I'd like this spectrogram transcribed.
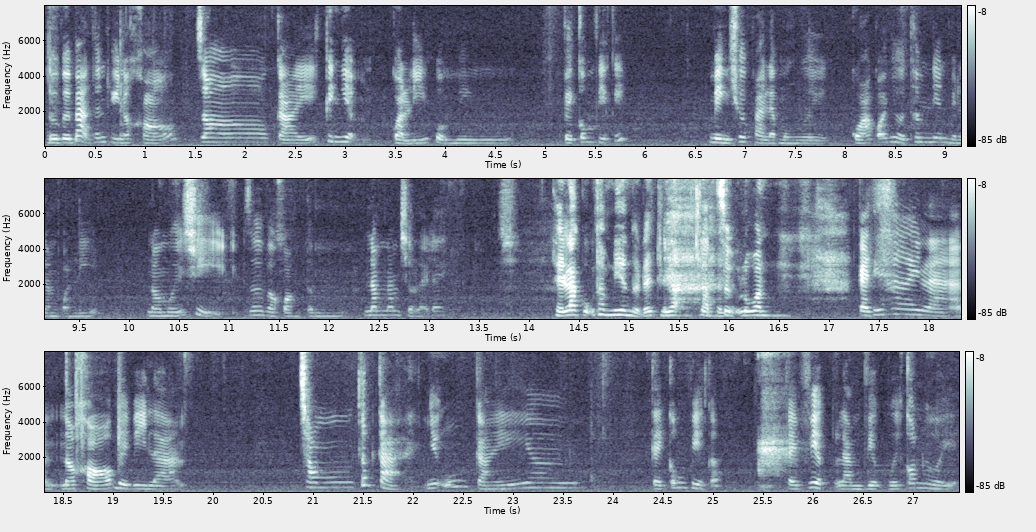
đối với bản thân thúy nó khó do cái kinh nghiệm quản lý của mình về công việc ấy. Mình chưa phải là một người quá quá nhiều thâm niên về làm quản lý. Nó mới chỉ rơi vào khoảng tầm 5 năm trở lại đây. Thế là cũng thâm niên rồi đấy thúy ạ thật sự luôn. Cái thứ hai là nó khó bởi vì là trong tất cả những cái cái công việc á cái việc làm việc với con người ấy,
